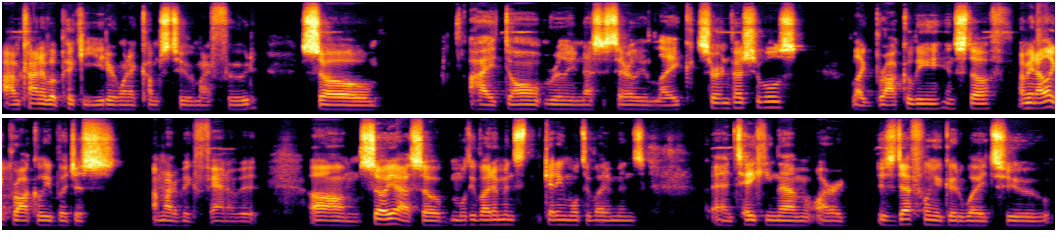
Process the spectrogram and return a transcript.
I'm kind of a picky eater when it comes to my food. So I don't really necessarily like certain vegetables, like broccoli and stuff. I mean, I like broccoli, but just I'm not a big fan of it. Um, so yeah, so multivitamins, getting multivitamins and taking them are is definitely a good way to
